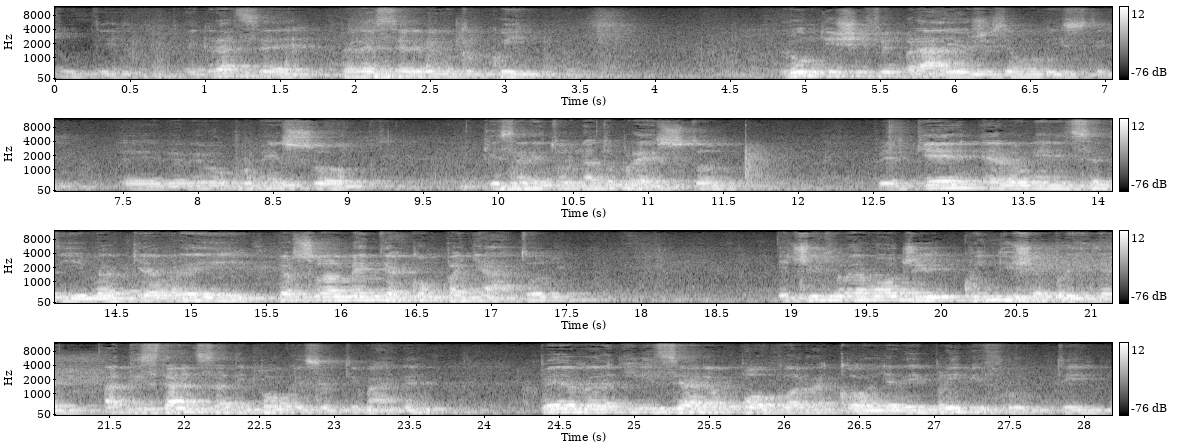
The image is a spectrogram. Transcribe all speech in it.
tutti e grazie per essere venuti qui. L'11 febbraio ci siamo visti e vi avevo promesso che sarei tornato presto perché era un'iniziativa che avrei personalmente accompagnato e ci troviamo oggi 15 aprile a distanza di poche settimane per iniziare un poco a raccogliere i primi frutti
